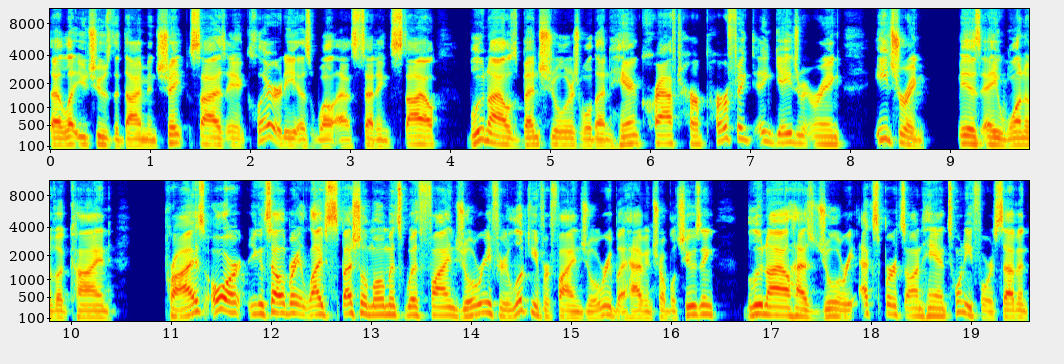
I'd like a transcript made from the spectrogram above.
that let you choose the diamond shape, size, and clarity, as well as setting style. Blue Nile's bench jewelers will then handcraft her perfect engagement ring. Each ring is a one of a kind prize, or you can celebrate life's special moments with fine jewelry. If you're looking for fine jewelry but having trouble choosing, Blue Nile has jewelry experts on hand 24 7,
